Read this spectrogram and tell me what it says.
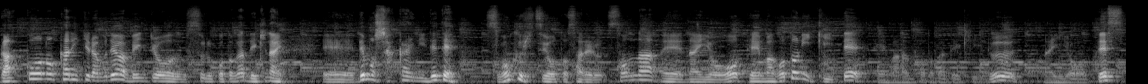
学校のカリキュラムでは勉強することができない、えーでも社会に出てすごく必要とされるそんな、えー内容をテーマごとに聞いて、えー学ぶことができる内容です、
